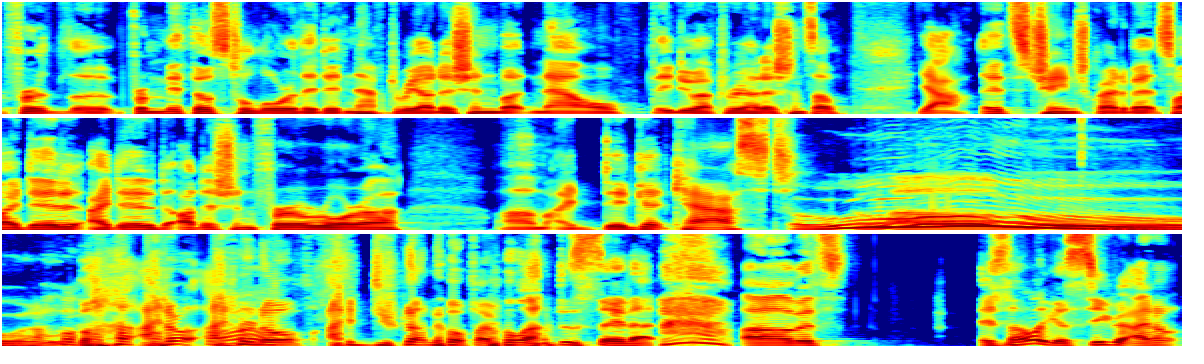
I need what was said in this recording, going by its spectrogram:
for the from mythos to lore they didn't have to re-audition but now they do have to re-audition so yeah it's changed quite a bit so i did i did audition for aurora um, I did get cast. Ooh. Um, but I don't I don't know if I do not know if I'm allowed to say that. Um, it's it's not like a secret. I don't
